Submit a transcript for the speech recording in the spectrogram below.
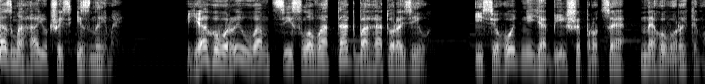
та змагаючись із ними. Я говорив вам ці слова так багато разів, і сьогодні я більше про це не говоритиму.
